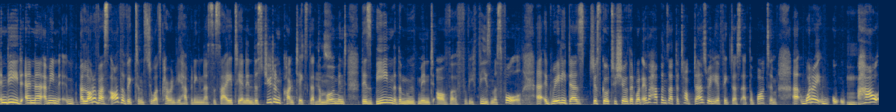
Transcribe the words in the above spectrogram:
Indeed, and uh, I mean, a lot of us are the victims to what's currently happening in our society. And in the student context at yes. the moment, there's been the movement of uh, fees must fall. Uh, it really does just go to show that whatever happens at the top does really affect us at the bottom. Uh, what I, mm. How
